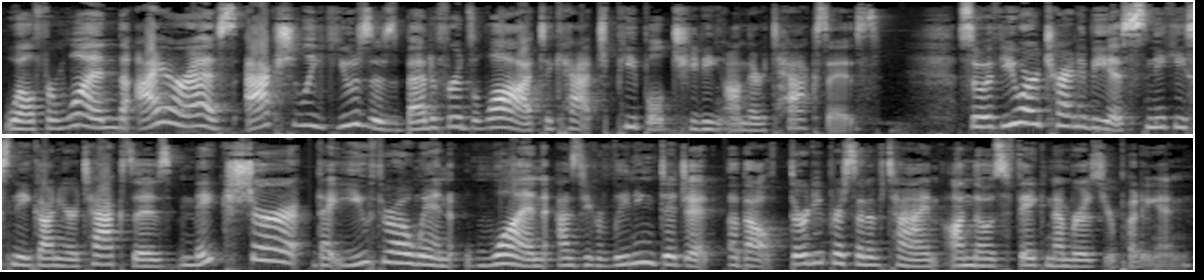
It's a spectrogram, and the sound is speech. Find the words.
Well, for one, the IRS actually uses Benford's Law to catch people cheating on their taxes. So if you are trying to be a sneaky sneak on your taxes, make sure that you throw in one as your leading digit about 30% of time on those fake numbers you're putting in.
